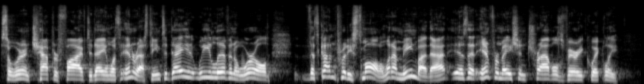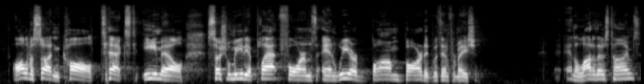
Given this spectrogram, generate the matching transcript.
So we're in chapter five today, and what's interesting, today we live in a world that's gotten pretty small. And what I mean by that is that information travels very quickly. All of a sudden, call, text, email, social media platforms, and we are bombarded with information. And a lot of those times,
